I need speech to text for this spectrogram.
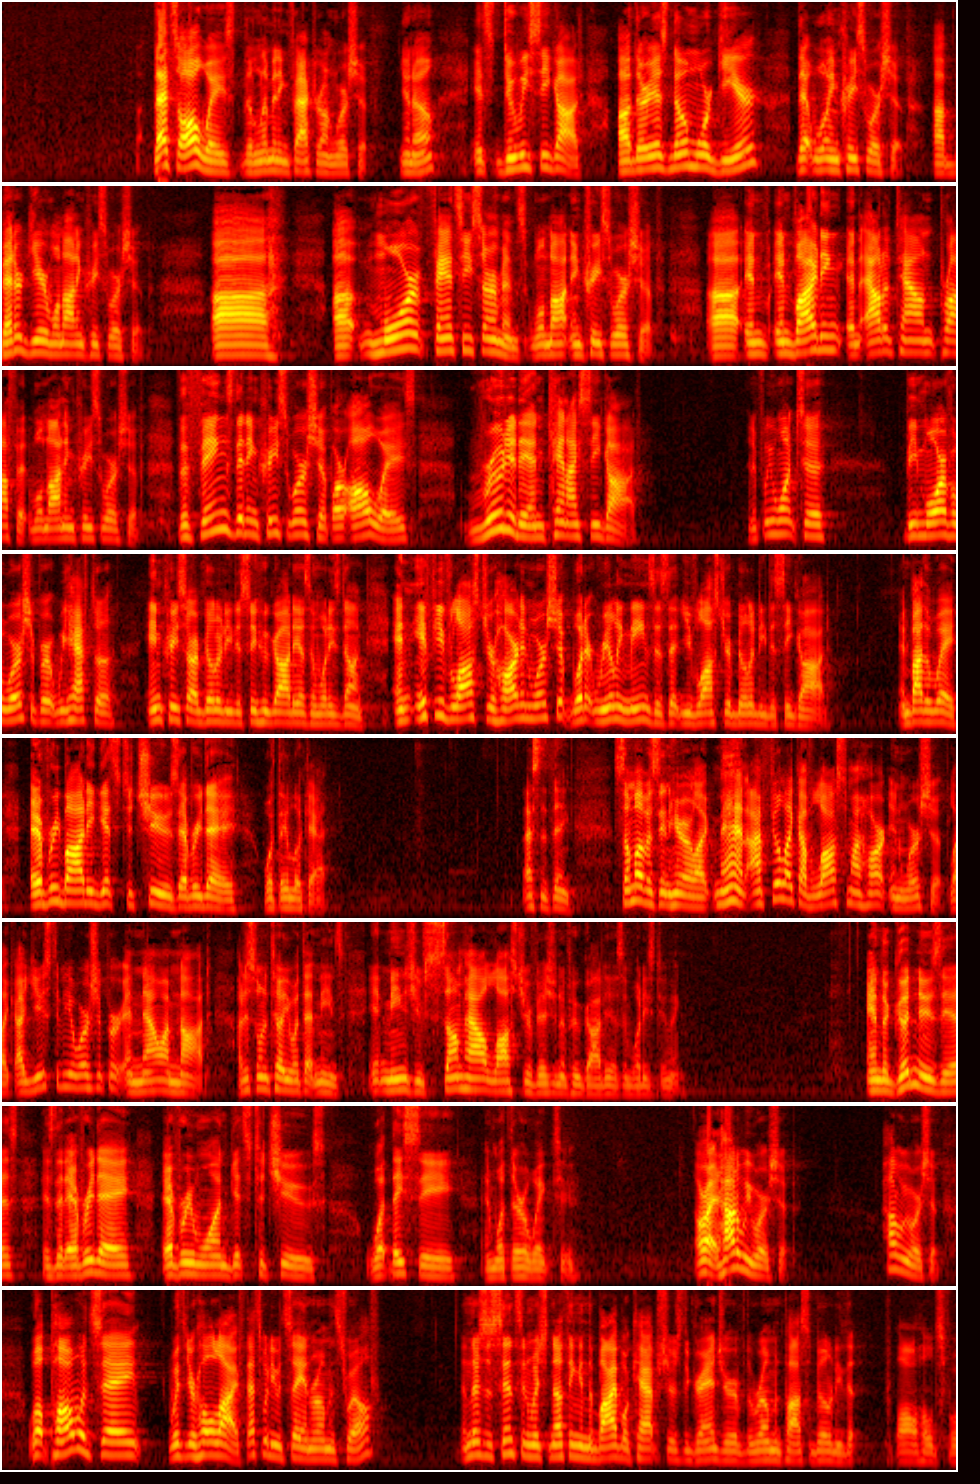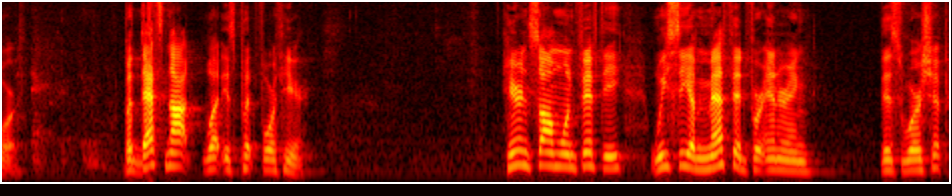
That's always the limiting factor on worship, you know? It's do we see God? Uh, there is no more gear that will increase worship. Uh, better gear will not increase worship. Uh, uh, more fancy sermons will not increase worship. Uh, in, inviting an out of town prophet will not increase worship. The things that increase worship are always rooted in can I see God? And if we want to be more of a worshiper, we have to increase our ability to see who God is and what He's done. And if you've lost your heart in worship, what it really means is that you've lost your ability to see God. And by the way, everybody gets to choose every day what they look at. That's the thing. Some of us in here are like, man, I feel like I've lost my heart in worship. Like I used to be a worshiper and now I'm not. I just want to tell you what that means. It means you've somehow lost your vision of who God is and what He's doing. And the good news is, is that every day, everyone gets to choose what they see and what they're awake to. All right, how do we worship? How do we worship? Well, Paul would say, with your whole life. That's what he would say in Romans 12. And there's a sense in which nothing in the Bible captures the grandeur of the Roman possibility that Paul holds forth. But that's not what is put forth here. Here in Psalm 150, we see a method for entering this worship,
